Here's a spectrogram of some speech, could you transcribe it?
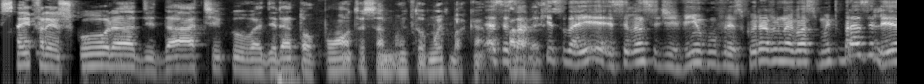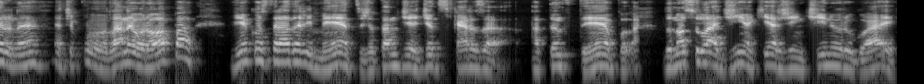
Sem frescura, didático, vai direto ao ponto, isso é muito, muito bacana. É, você Parabéns. sabe que isso daí esse lance de vinho com frescura era um negócio muito brasileiro, né? É tipo, lá na Europa, vinho é considerado alimento, já está no dia a dia dos caras há, há tanto tempo. Do nosso ladinho aqui, Argentina e Uruguai,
